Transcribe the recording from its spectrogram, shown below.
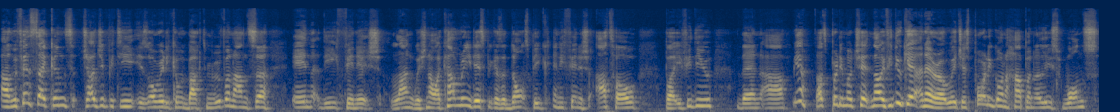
And within seconds, ChatGPT is already coming back to me with an answer in the Finnish language. Now, I can't read this because I don't speak any Finnish at all, but if you do, then uh, yeah, that's pretty much it. Now, if you do get an error, which is probably going to happen at least once,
